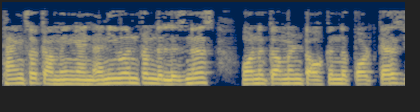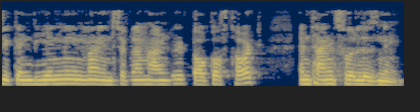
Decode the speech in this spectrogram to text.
thanks for coming. And anyone from the listeners want to come and talk in the podcast, you can DM me in my Instagram handle, Talk of Thought. And thanks for listening.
